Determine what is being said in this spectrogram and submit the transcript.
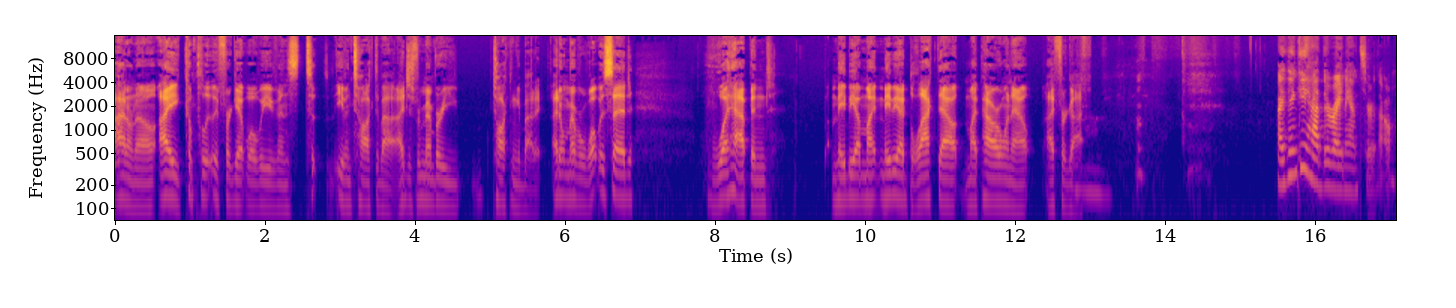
I don't know. I completely forget what we even t- even talked about. I just remember you talking about it. I don't remember what was said, what happened. Maybe I might. Maybe I blacked out. My power went out. I forgot. I think he had the right answer though.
